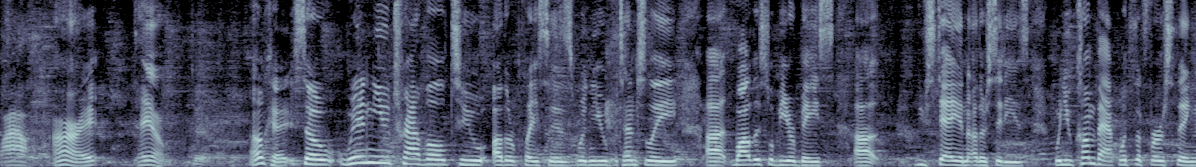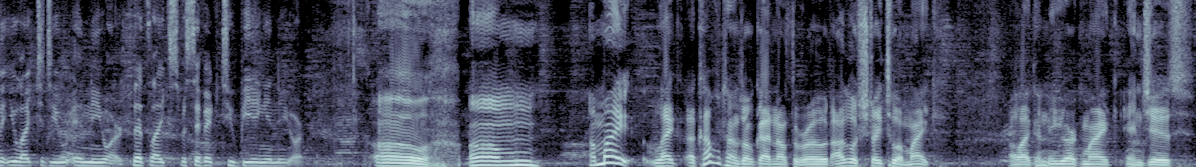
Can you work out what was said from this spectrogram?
Wow. All right. Damn. Okay, so when you travel to other places, when you potentially, uh, while this will be your base, uh, you stay in other cities. When you come back, what's the first thing that you like to do in New York that's like specific to being in New York? Oh, um, I might like a couple times I've gotten off the road. I'll go straight to a mic, or like a New York mic, and just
